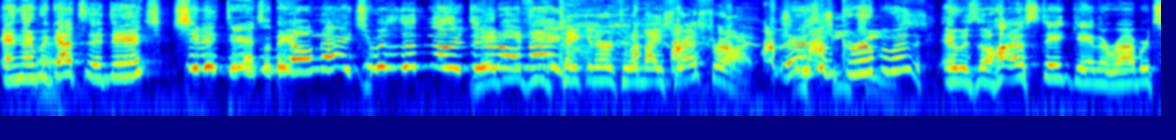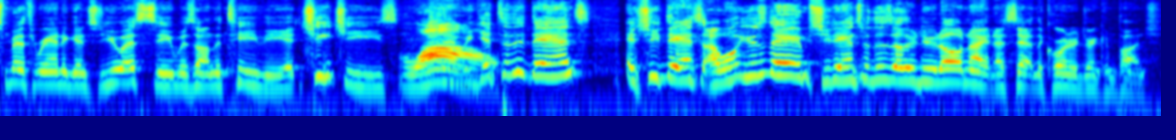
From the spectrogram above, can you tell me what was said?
and then we got to the dance. She didn't dance with me all night. She was with another dude Maybe all if night. You'd taken her to a nice restaurant. there was a group of us. It was the Ohio State game that Robert Smith ran against USC. Was on the TV at Chi Chi's. Wow. And we get to the dance, and she danced. I won't use names. She danced with this other dude all night, and I sat in the corner drinking punch.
